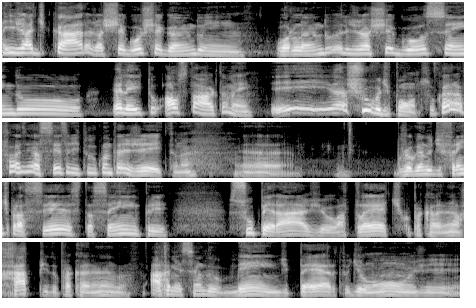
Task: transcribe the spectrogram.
E já de cara, já chegou chegando em Orlando, ele já chegou sendo eleito All-Star também. E a chuva de pontos. O cara fazia a cesta de tudo quanto é jeito, né? É, jogando de frente para a cesta sempre super ágil, atlético pra caramba, rápido pra caramba, arremessando bem de perto, de longe,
